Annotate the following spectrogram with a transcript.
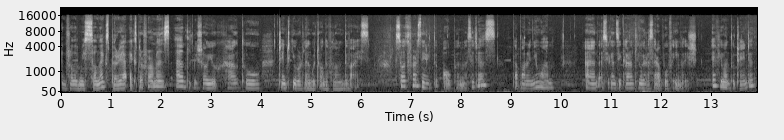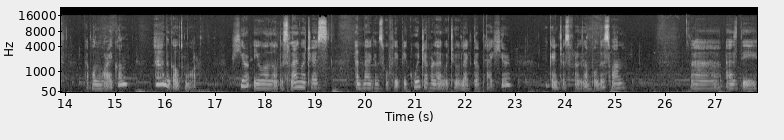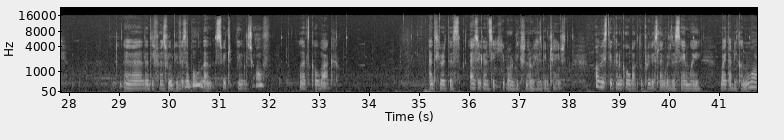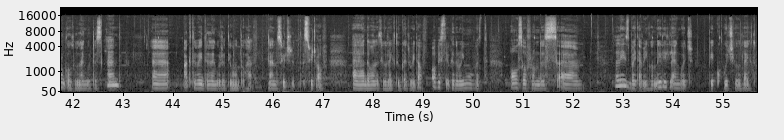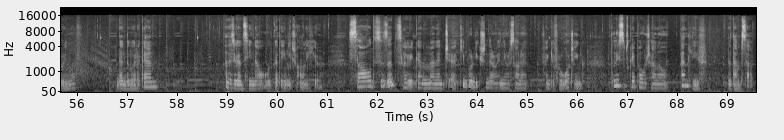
In front of me is Sony Xperia X Performance and let me show you how to change keyboard language on the following device. So at first you need to open messages, tap on a new one and as you can see currently we are set up with English. If you want to change it, tap on more icon and go to more. Here you will notice languages and now you can smoothly pick whichever language you would like to apply here. You can choose for example this one uh, as the uh, the difference will be visible then switch English off. Let's go back. And here it is. As you can see keyboard dictionary has been changed. Obviously you can go back to previous language the same way. By tapping on more go to languages and uh, activate the language that you want to have. Then switch it, switch off uh, the one that you would like to get rid of. Obviously you can remove it also from this uh, list by tapping on delete language pick which you would like to remove then do it again. And as you can see now we've got English only here. So this is it. How you can manage a keyboard dictionary in your Sony thank you for watching. Please subscribe our channel and leave the thumbs up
